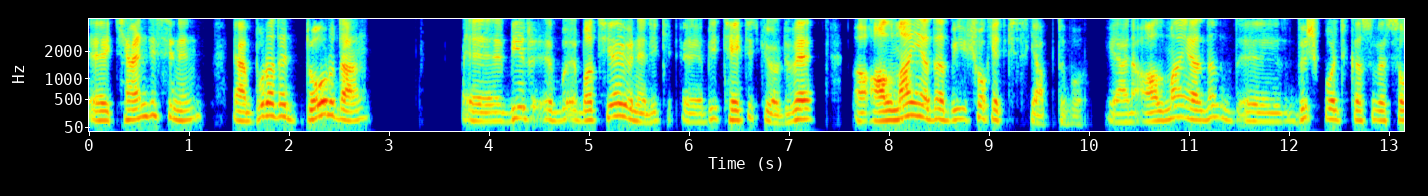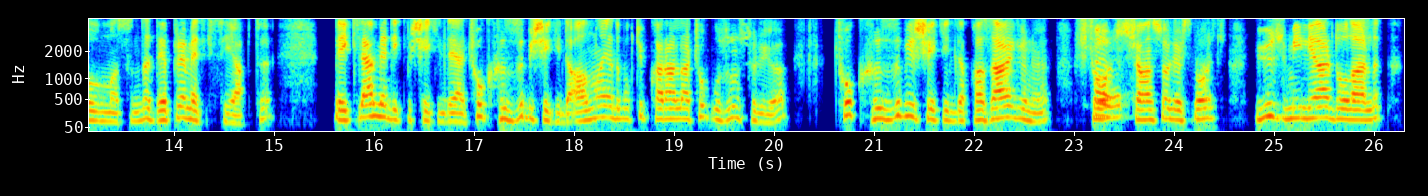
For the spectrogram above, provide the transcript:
e, kendisinin yani burada doğrudan e, bir e, batıya yönelik e, bir tehdit gördü ve a, Almanya'da bir şok etkisi yaptı bu. Yani Almanya'nın e, dış politikası ve savunmasında deprem etkisi yaptı. Beklenmedik bir şekilde yani çok hızlı bir şekilde Almanya'da bu tip kararlar çok uzun sürüyor. Çok hızlı bir şekilde pazar günü Scholz, Evet. Şansölye Scholz 100 milyar dolarlık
